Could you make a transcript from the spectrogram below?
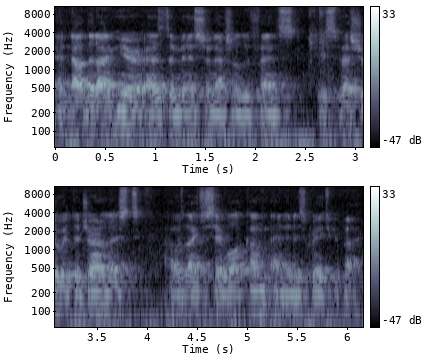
and now that I'm here as the Minister of National Defense, especially with the journalists, I would like to say welcome, and it is great to be back.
